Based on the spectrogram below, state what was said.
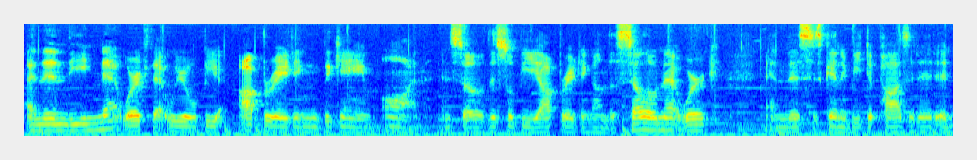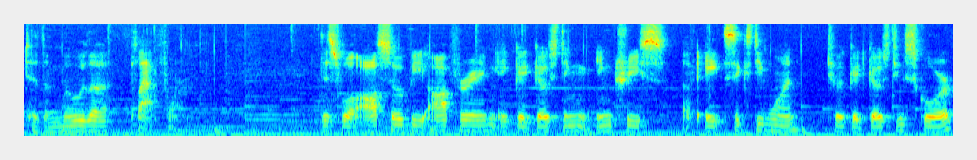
and then the network that we will be operating the game on. And so this will be operating on the Celo network, and this is going to be deposited into the Moola platform. This will also be offering a good ghosting increase of 861 to a good ghosting score.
